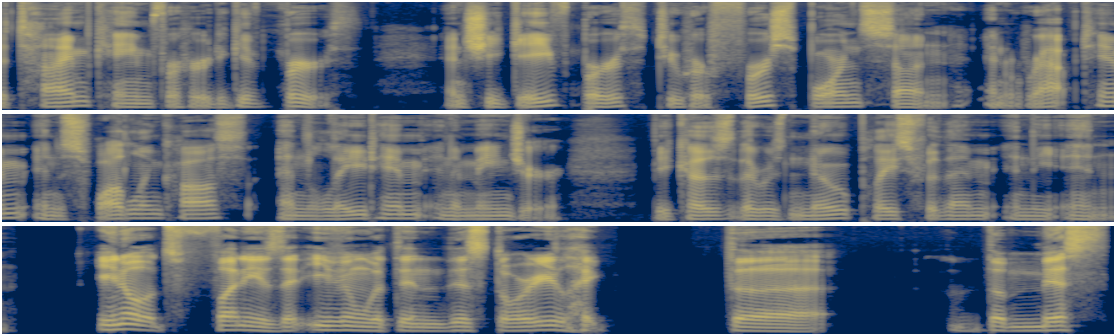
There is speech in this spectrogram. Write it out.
the time came for her to give birth. And she gave birth to her firstborn son, and wrapped him in swaddling cloths, and laid him in a manger, because there was no place for them in the inn. You know what's funny is that even within this story, like the the myths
